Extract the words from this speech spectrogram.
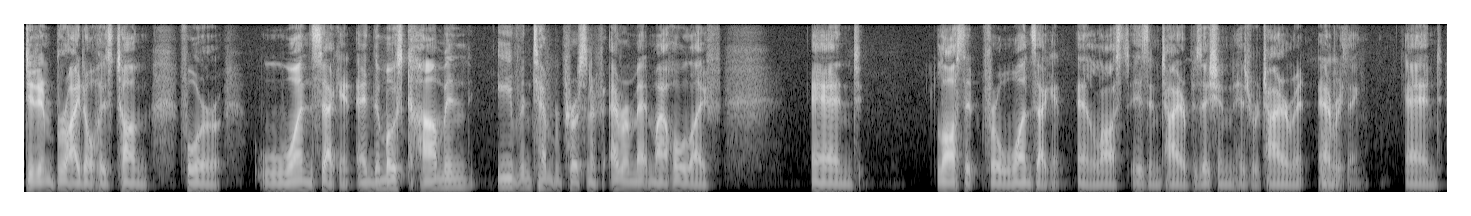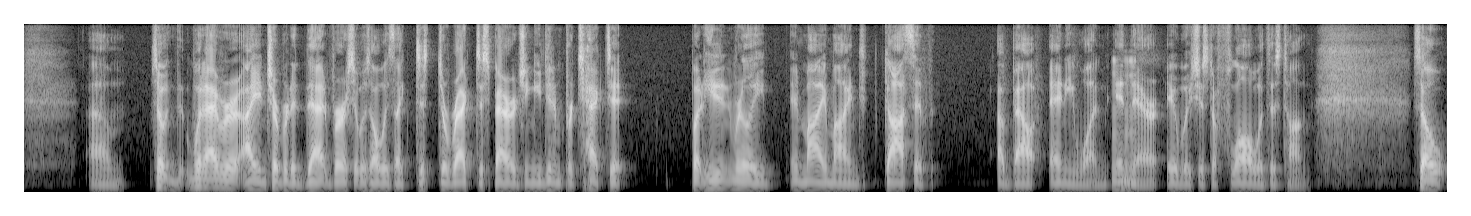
didn't bridle his tongue for one second and the most common even tempered person i've ever met in my whole life and lost it for one second and lost his entire position his retirement everything and um, so th- whenever I interpreted that verse, it was always like just direct disparaging. You didn't protect it, but he didn't really, in my mind, gossip about anyone in there. It was just a flaw with his tongue. So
